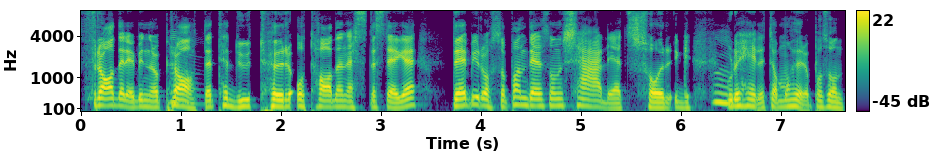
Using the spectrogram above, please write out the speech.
fra dere begynner å prate til du tør å ta det neste steget, det byr også på en del sånn kjærlighetssorg, Mm. hvor du hele tida må høre på sånn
